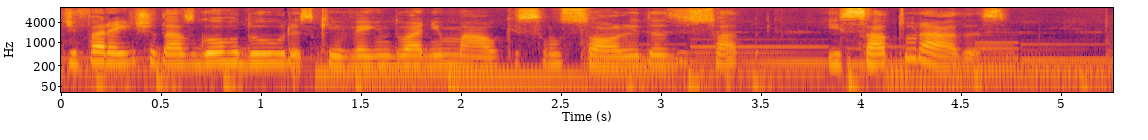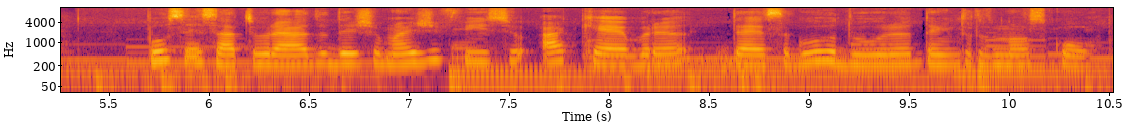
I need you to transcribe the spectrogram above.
diferente das gorduras que vêm do animal, que são sólidas e saturadas, por ser saturado, deixa mais difícil a quebra dessa gordura dentro do nosso corpo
